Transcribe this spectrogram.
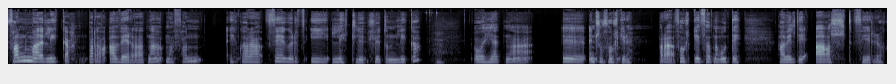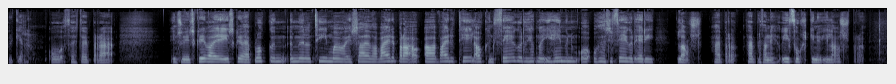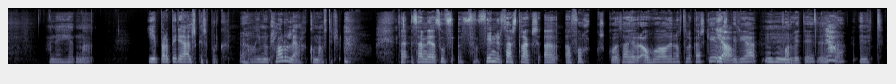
fann maður líka bara að vera þarna. Maður fann einhverja fegurð í litlu hlutunum líka og hérna uh, eins og fólkinu. Bara fólkið þarna úti, það vildi allt fyrir okkur gera og þetta er bara eins og ég skrifaði, ég skrifaði bloggum um mjög tíma og ég saði að það væri bara að það væri til ákveðin fegurð hérna í heiminum og, og þessi fegurð er í lás, það er bara, það er bara þannig og í fólkinu í lás bara þannig hérna ég bara byrjaði að elska þessa borg Já. og ég mun klárlega koma aftur Þannig að þú finnir það strax að, að fólk sko það hefur áhuga á því náttúrulega kannski Já. og spyrja mm -hmm. forvitið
